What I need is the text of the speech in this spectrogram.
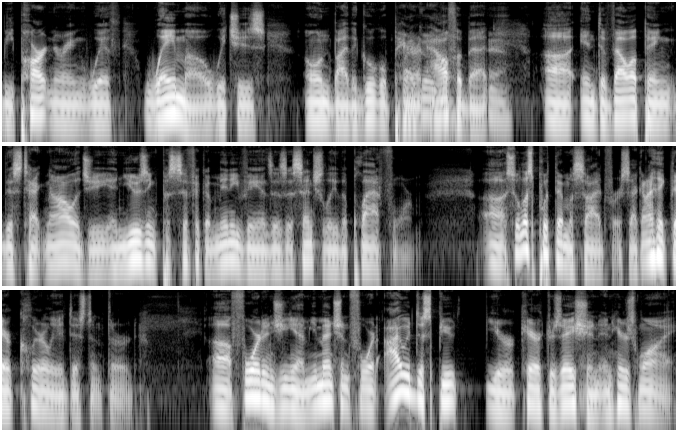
be partnering with Waymo, which is owned by the Google parent Google, Alphabet, yeah. uh, in developing this technology and using Pacifica minivans as essentially the platform. Uh, so let's put them aside for a second. I think they're clearly a distant third. Uh, Ford and GM. You mentioned Ford. I would dispute your characterization, and here's why.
